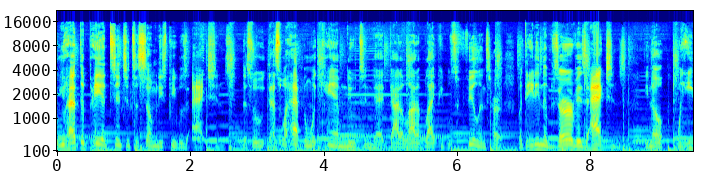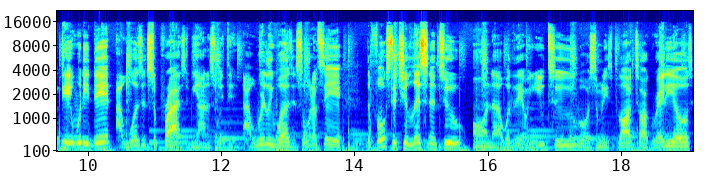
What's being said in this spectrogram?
you have to pay attention to some of these people's actions. That's what, that's what happened with Cam Newton that got a lot of black people's feelings hurt, but they didn't observe his actions. You know, when he did what he did, I wasn't surprised to be honest with you. I really wasn't. So what I'm saying, the folks that you're listening to on uh, whether they're on YouTube or some of these blog talk radios,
